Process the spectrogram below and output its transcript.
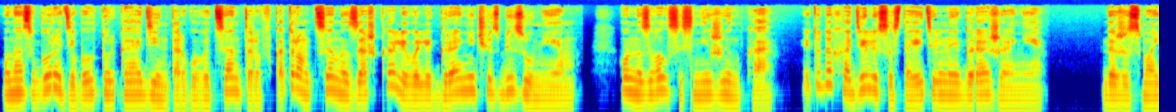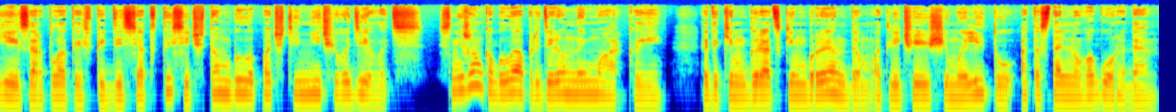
У нас в городе был только один торговый центр, в котором цены зашкаливали, гранича с безумием. Он назывался «Снежинка», и туда ходили состоятельные горожане. Даже с моей зарплатой в 50 тысяч там было почти нечего делать. Снежинка была определенной маркой, таким городским брендом, отличающим элиту от остального города.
